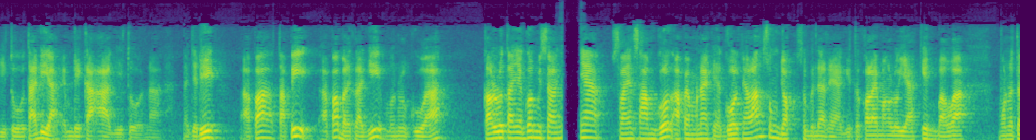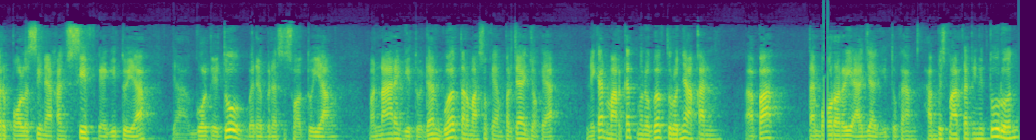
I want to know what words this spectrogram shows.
itu tadi ya MDKA gitu. Nah, nah jadi apa tapi apa balik lagi menurut gue kalau lu tanya gue misalnya selain saham gold apa yang menaik ya goldnya langsung jok sebenarnya gitu kalau emang lu yakin bahwa monetary policy ini akan shift kayak gitu ya ya gold itu benar-benar sesuatu yang menarik gitu dan gue termasuk yang percaya jok ya ini kan market menurut gue turunnya akan apa temporary aja gitu kan habis market ini turun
